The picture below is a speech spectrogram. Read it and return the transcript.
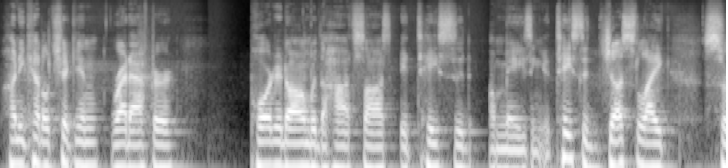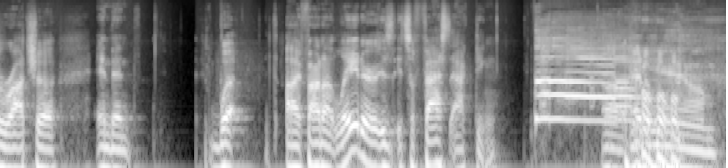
Honey Kettle Chicken right after. Poured it on with the hot sauce. It tasted amazing. It tasted just like sriracha. And then what I found out later is it's a fast acting. Uh, edible. Damn.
